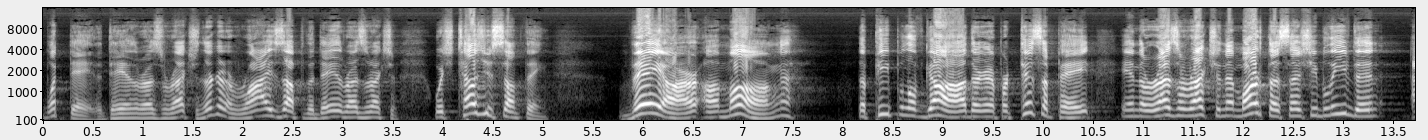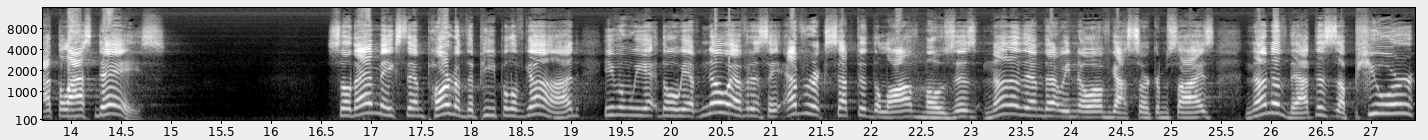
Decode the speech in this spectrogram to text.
What day? The day of the resurrection. They're going to rise up the day of the resurrection, which tells you something. They are among the people of God. They're going to participate in the resurrection that Martha says she believed in at the last days. So that makes them part of the people of God, even we, though we have no evidence they ever accepted the law of Moses. None of them that we know of got circumcised. None of that. This is a pure,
